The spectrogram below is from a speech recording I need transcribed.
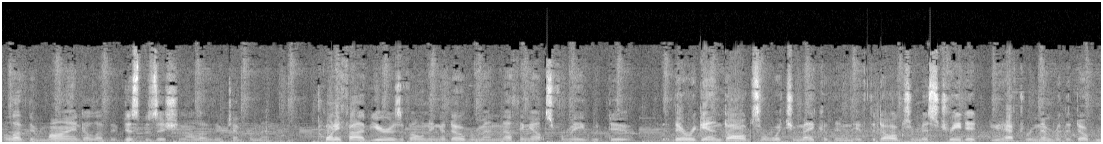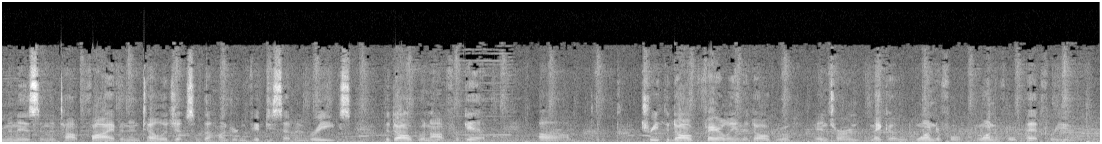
I love their mind, I love their disposition, I love their temperament. 25 years of owning a Doberman, nothing else for me would do. There again, dogs are what you make of them. If the dogs are mistreated, you have to remember the Doberman is in the top five in intelligence of the 157 breeds. The dog will not forget. Um, treat the dog fairly, and the dog will, in turn, make a wonderful, wonderful pet for you.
